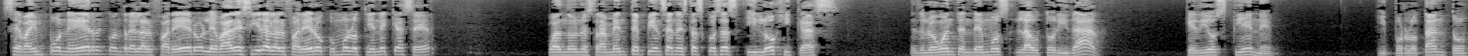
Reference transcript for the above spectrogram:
¿Se va a imponer contra el alfarero? ¿Le va a decir al alfarero cómo lo tiene que hacer? Cuando nuestra mente piensa en estas cosas ilógicas, desde luego entendemos la autoridad que Dios tiene y por lo tanto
